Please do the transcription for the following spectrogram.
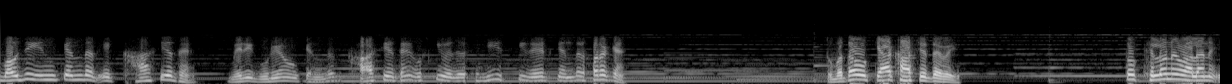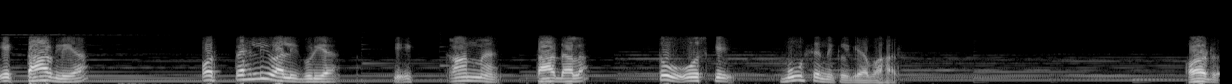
बाबूजी, इनके अंदर एक खासियत है। मेरी गुड़ियाओं के अंदर खासियत है, उसकी वजह से ही इसकी रेट के अंदर फ़र्क है। तो बताओ, क्या खासियत है भाई? तो खिलौने वाला ने एक तार लिया और पहली वाली गुड़िया के एक कान में तार डाला तो उसके मुँह से निकल गया बाहर। और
